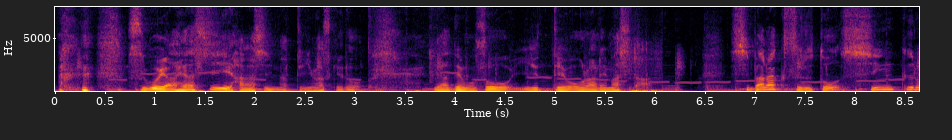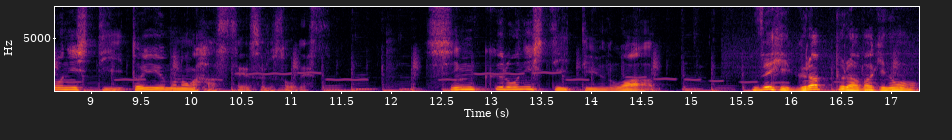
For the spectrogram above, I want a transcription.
すごい怪しい話になってきますけどいやでもそう言っておられました。しばらくするとシンクロニシティというものが発生するそうです。シンクロニシティっていうのはぜひグラップラーバキの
